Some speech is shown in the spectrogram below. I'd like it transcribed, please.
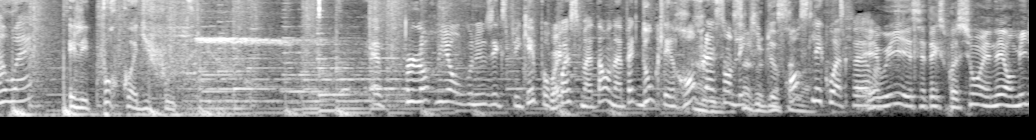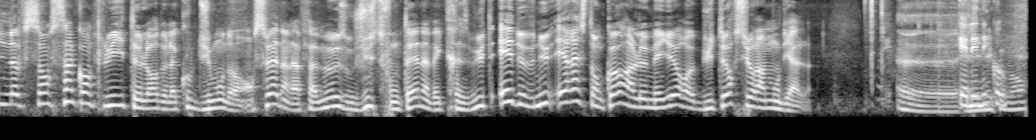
Ah ouais Et les pourquoi du foot Euh, Florian, vous nous expliquez pourquoi Ouais. ce matin on appelle donc les remplaçants Ah oui, de l'équipe de France savoir. les coiffeurs. Et Eh oui, et cette expression est née en 1958 lors de la Coupe du Monde en Suède, hein, la fameuse où Juste Fontaine, avec 13 buts, est devenu et reste encore hein, le meilleur buteur sur un mondial. Euh, elle est née comment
